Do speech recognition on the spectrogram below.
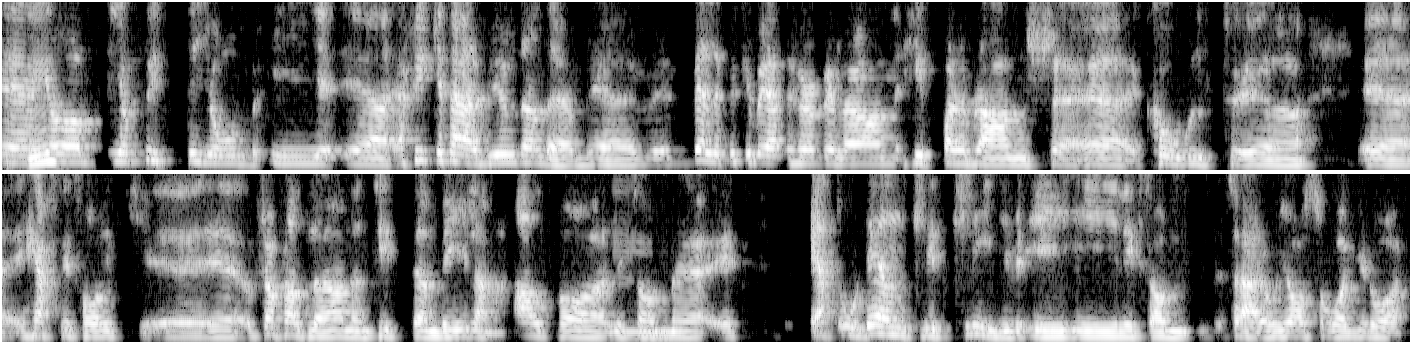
eh, mm. jag, jag bytte jobb i... Eh, jag fick ett erbjudande. Eh, väldigt mycket högre lön, hippare bransch, eh, coolt, eh, eh, häftigt folk. Eh, framförallt lönen, titeln, bilen. Allt var liksom... Mm. ett ordentligt kliv i, i liksom sådär. Och jag såg då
